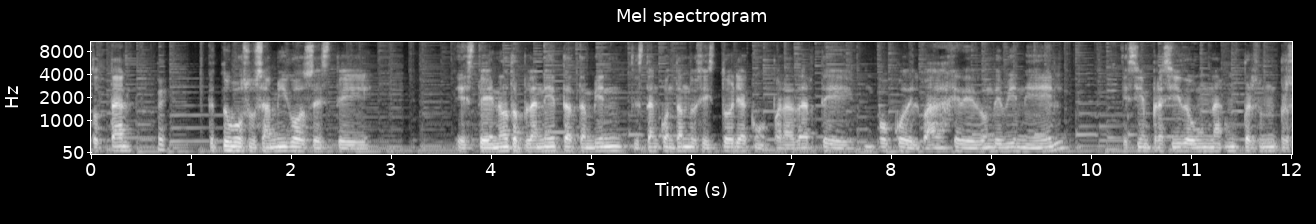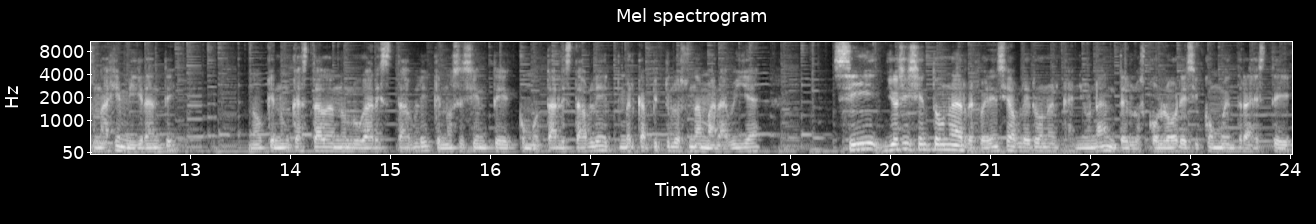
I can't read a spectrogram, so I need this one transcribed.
total, total. Que tuvo sus amigos, este, este, en otro planeta, también te están contando esa historia como para darte un poco del bagaje de dónde viene él, que siempre ha sido una- un, perso- un personaje migrante, ¿no? que nunca ha estado en un lugar estable, que no se siente como tal estable. El primer capítulo es una maravilla. Sí, yo sí siento una referencia a Blade Runner Cañona entre los colores y cómo entra este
